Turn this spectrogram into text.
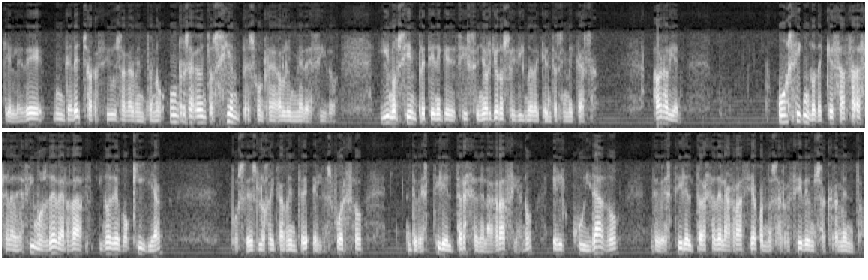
que le dé un derecho a recibir un sacramento. No, un sacramento siempre es un regalo inmerecido. Y uno siempre tiene que decir, Señor, yo no soy digno de que entres en mi casa. Ahora bien, un signo de que esa frase la decimos de verdad y no de boquilla, pues es lógicamente el esfuerzo de vestir el traje de la gracia, ¿no? El cuidado de vestir el traje de la gracia cuando se recibe un sacramento.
